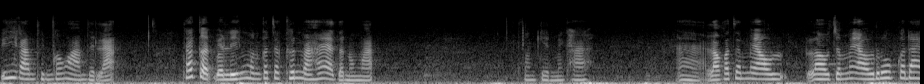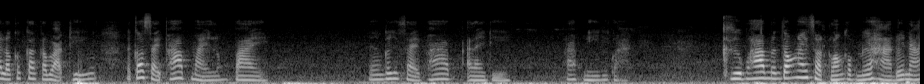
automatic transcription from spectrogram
วิธีการพิมพ์ข้อความเสร็จแล้วถ้าเกิดเป็นลิงก์มันก็จะขึ้นมาให้อัตโนมัติสังเกตไหมคะอ่าเราก็จะไม่เอาเราจะไม่เอารูปก็ได้เราก็กากบาททิ้ง แล้วก็ใส่ภาพใหม่ลงไปแล้วก็จะใส่ภาพอะไรดี ภาพนี้ดีกว่า คือภาพนั้นต้องให้สอดคล้องกับเนื้อหาด้วยนะ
